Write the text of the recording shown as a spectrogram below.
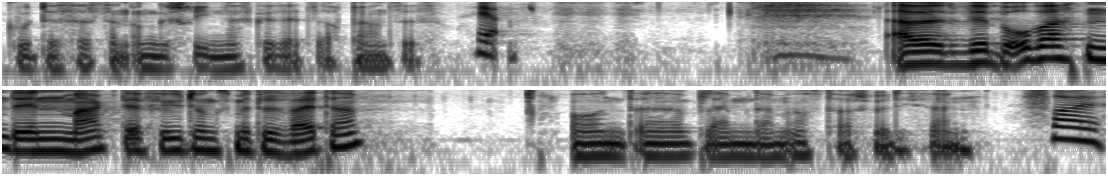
gut, dass das dann ungeschriebenes Gesetz auch bei uns ist. Ja. Aber wir beobachten den Markt der Verhütungsmittel weiter und äh, bleiben da im Austausch, würde ich sagen. Voll.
